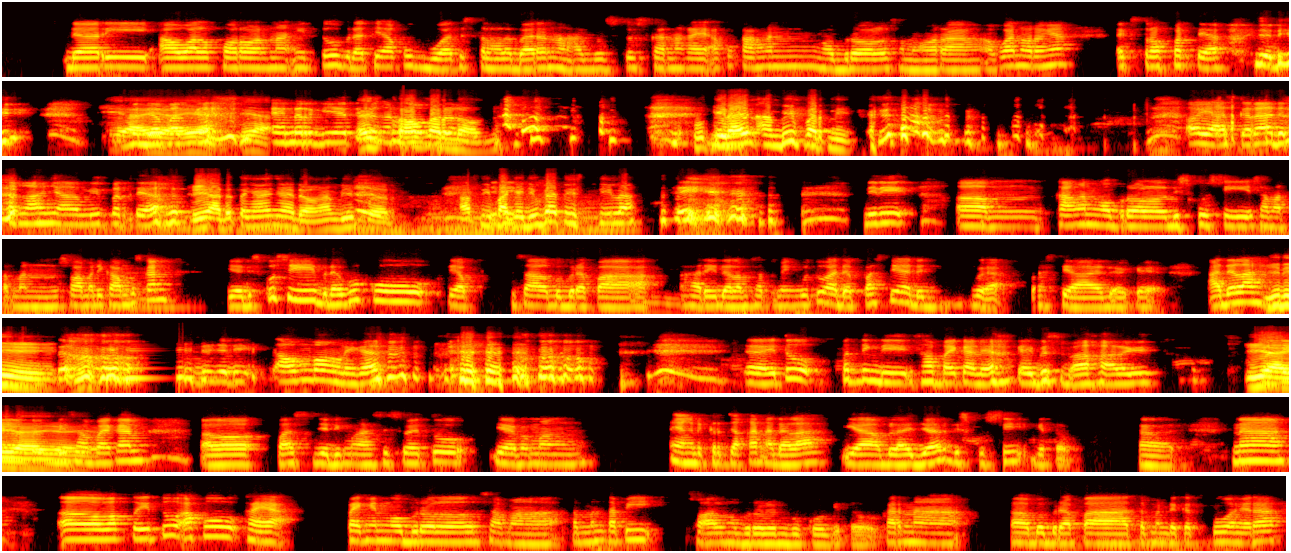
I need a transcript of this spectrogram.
Dari awal corona itu berarti aku buat setelah lebaran lah Agustus karena kayak aku kangen ngobrol sama orang. Aku kan orangnya ekstrovert ya. Jadi yeah, mendapatkan yeah, yeah, yeah. energinya itu dengan ngobrol. dong. Kirain ambivert nih. oh ya, sekarang ada tengahnya ambivert ya. Iya, ada tengahnya dong ambivert. Harus dipakai juga tuh istilah. Jadi um, kangen ngobrol diskusi sama teman selama di kampus kan ya diskusi, beda buku, tiap misal beberapa hari dalam satu minggu tuh ada pasti ada ya pasti ada kayak adalah. Itu jadi sombong nih kan. ya, itu penting disampaikan ya kayak Gus Baha lagi. Iya penting iya untuk iya. Disampaikan iya. kalau pas jadi mahasiswa itu ya memang yang dikerjakan adalah ya belajar, diskusi gitu. Nah, eh, waktu itu aku kayak pengen ngobrol sama temen tapi soal ngobrolin buku gitu karena eh, beberapa teman deketku akhirnya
